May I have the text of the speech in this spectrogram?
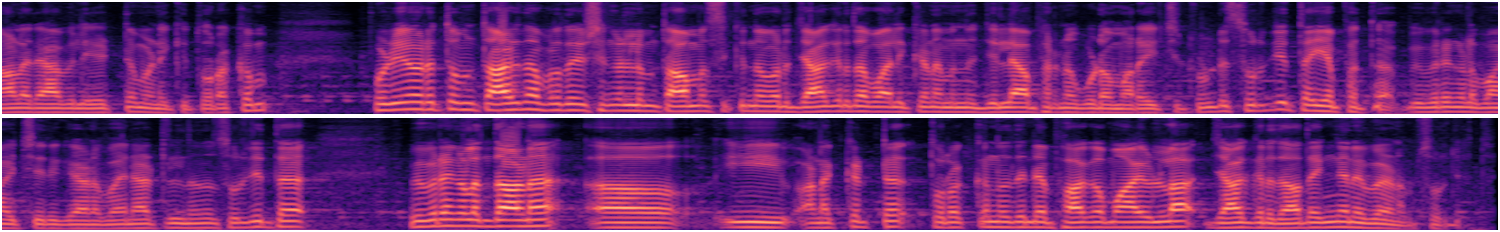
നാളെ രാവിലെ എട്ട് മണിക്ക് തുറക്കും. പുഴയോരത്തും താഴ്ന്ന പ്രദേശങ്ങളിലും താമസിക്കുന്നവർ ജാഗ്രത പാലിക്കണമെന്ന് ജില്ലാ ഭരണകൂടം അറിയിച്ചിട്ടുണ്ട്. സുർജിത്ത് അയ്യപ്പത്ത് വിവരങ്ങളുമായി ചേരുകയാണ് വയനാട്ടിൽ നിന്ന്. സുർജിത്ത് വിവരങ്ങൾ എന്താണ്? ഈ അണക്കെട്ട് തുറക്കുന്നതിന്റെ ഭാഗമായുള്ള ജാഗ്രത അതെങ്ങനെ വേണം സുർജിത്ത്?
